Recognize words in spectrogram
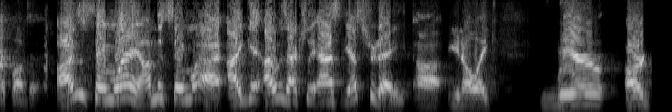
I love it. I'm the same way. I'm the same way. I, I get. I was actually asked yesterday. Uh, you know, like we're our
